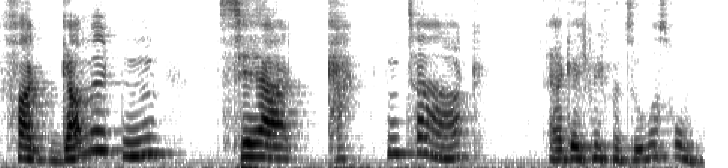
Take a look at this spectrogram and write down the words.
vergammelten, zerkackten Tag ärgere ich mich mit sowas rum.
